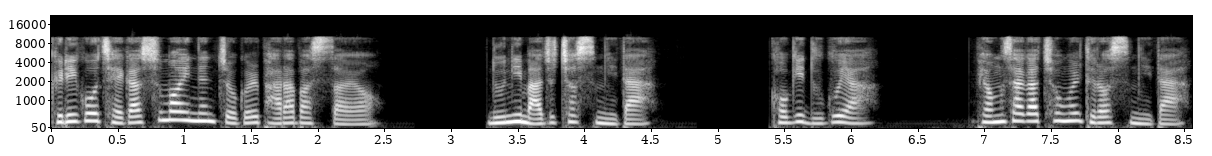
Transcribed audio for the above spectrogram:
그리고 제가 숨어 있는 쪽을 바라봤어요. 눈이 마주쳤습니다. 거기 누구야? 병사가 총을 들었습니다.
